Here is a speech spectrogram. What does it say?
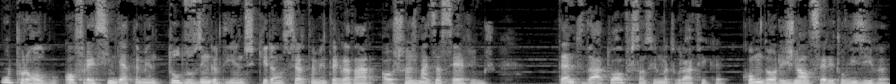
o prólogo oferece imediatamente todos os ingredientes que irão certamente agradar aos fãs mais acérrimos, tanto da atual versão cinematográfica como da original série televisiva.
